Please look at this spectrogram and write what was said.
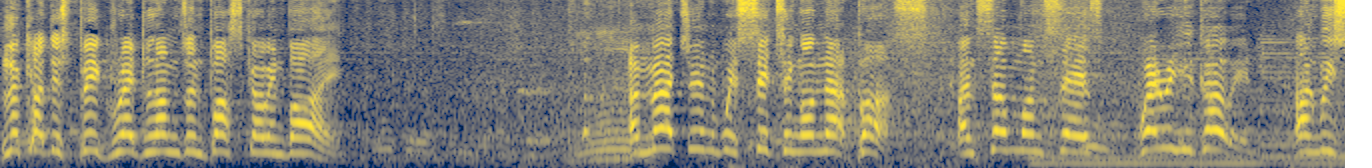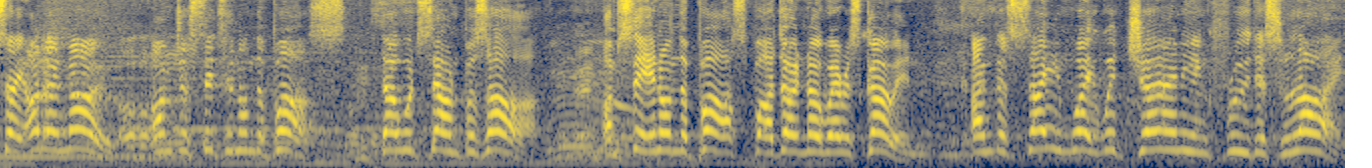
Look at this big red London bus going by. Imagine we're sitting on that bus and someone says, Where are you going? And we say, I don't know, I'm just sitting on the bus. That would sound bizarre. I'm sitting on the bus, but I don't know where it's going. And the same way, we're journeying through this life.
